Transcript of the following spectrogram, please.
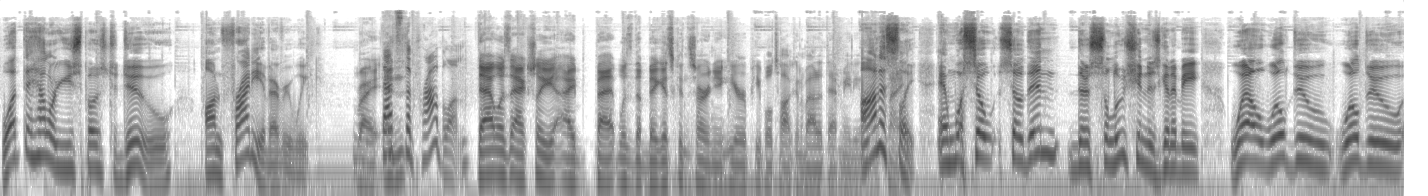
what the hell are you supposed to do on Friday of every week? Right. That's and the problem. that was actually, I bet, was the biggest concern you hear people talking about at that meeting. Honestly, and wha- so so then the solution is going to be, well, we'll do we'll do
